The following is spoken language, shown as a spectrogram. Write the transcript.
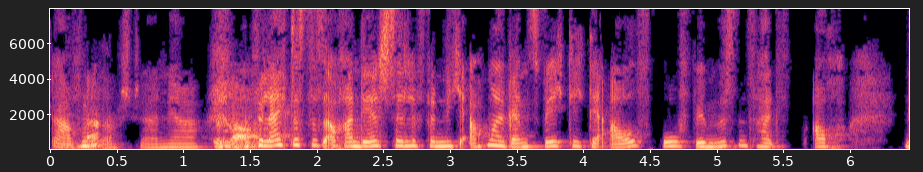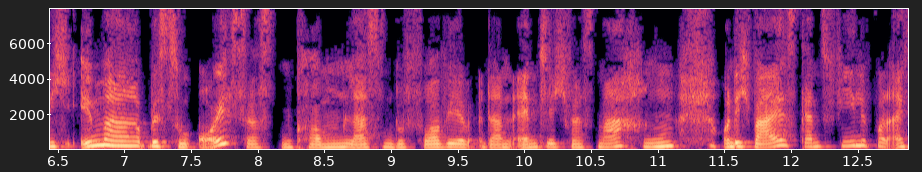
Darf uns ne? auch stören, ja. Genau. Und vielleicht ist das auch an der Stelle, finde ich, auch mal ganz wichtig, der Aufruf, wir müssen es halt auch nicht immer bis zum Äußersten kommen lassen, bevor wir dann endlich was machen. Und ich weiß, ganz viele von euch,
